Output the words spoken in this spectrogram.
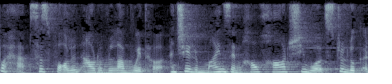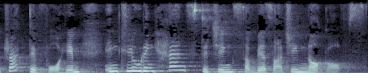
perhaps has fallen out of love with her and she reminds him how hard she works to look attractive for him, including hand stitching Sabyasachi knockoffs.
